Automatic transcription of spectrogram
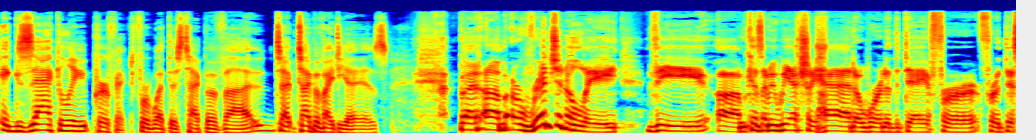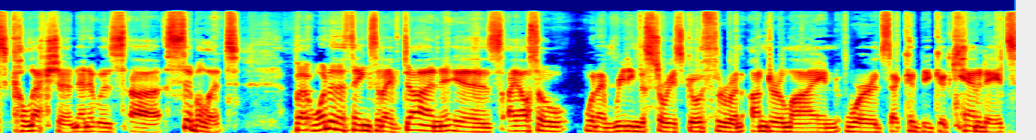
exactly perfect for what this type of uh, type type of idea is. But um, originally, the because um, I mean, we actually had a word of the day for for this collection, and it was uh, sibilant. But one of the things that I've done is I also, when I'm reading the stories, go through and underline words that could be good candidates.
